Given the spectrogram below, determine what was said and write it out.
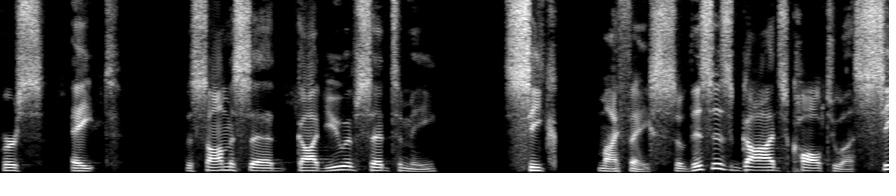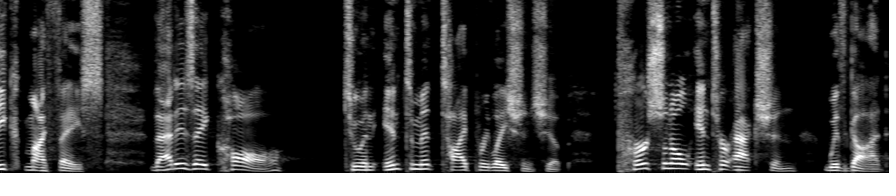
verse 8, the psalmist said, God, you have said to me, seek my face. So this is God's call to us. Seek my face. That is a call to an intimate type relationship, personal interaction with God.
